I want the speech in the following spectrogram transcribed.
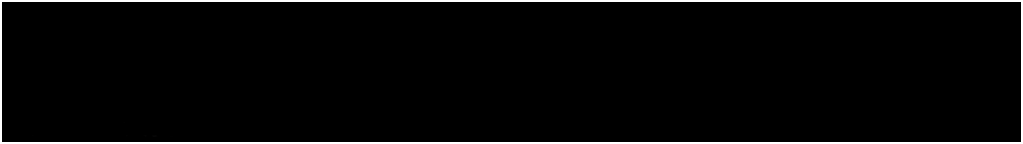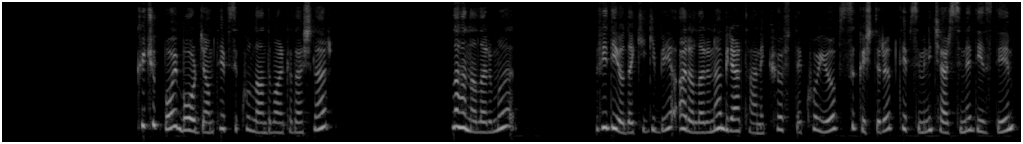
Küçük boy borcam tepsi kullandım arkadaşlar. Lahanalarımı videodaki gibi aralarına birer tane köfte koyup sıkıştırıp tepsimin içerisine dizdim.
